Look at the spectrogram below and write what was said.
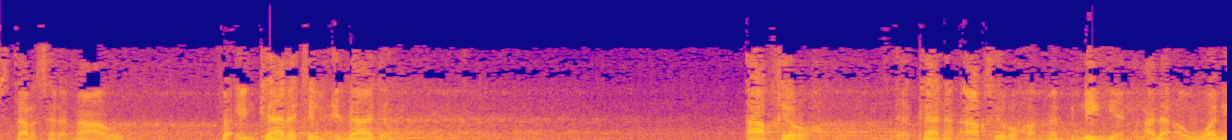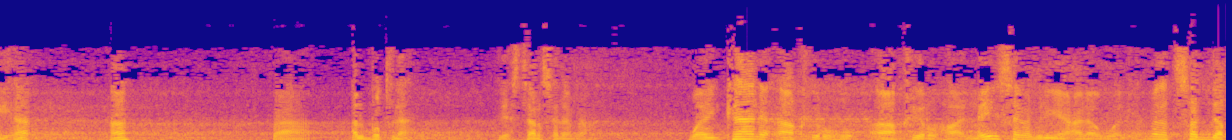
استرسل معه فإن كانت العبادة آخرها إذا كان آخرها مبنيا على أولها ها فالبطلان إذا استرسل معه. وإن كان آخره آخرها ليس مبنيا على أولها مثلا تصدق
